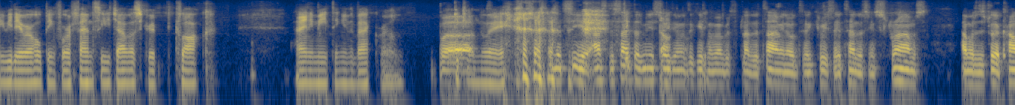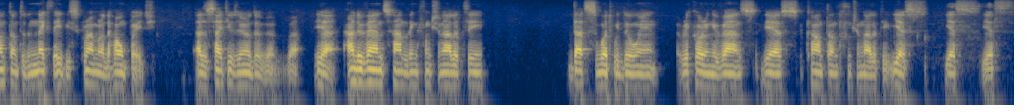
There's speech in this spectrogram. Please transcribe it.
Maybe they were hoping for a fancy JavaScript clock animating in the background, But. Let's see here. As the site administrator, you want to keep my members plan the time in order to increase the attendance in scrums. I must display a countdown to the next AV scrum on the homepage. As a site user, you know, the, uh, yeah, add events, handling functionality. That's what we're doing. Recurring events, yes. Countdown functionality, yes, yes, yes,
